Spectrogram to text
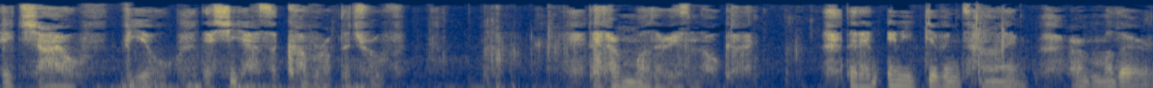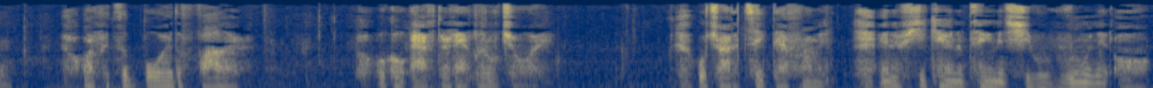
a child feel that she has to cover up the truth? That her mother is no good. That at any given time, her mother, or if it's a boy, the father, will go after that little joy. Will try to take that from it. And if she can't obtain it, she will ruin it all.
